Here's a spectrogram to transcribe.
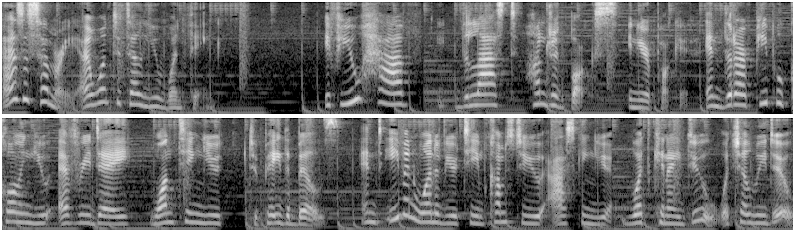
As a summary, I want to tell you one thing. If you have the last hundred bucks in your pocket. And there are people calling you every day, wanting you to pay the bills. And even one of your team comes to you asking you, What can I do? What shall we do?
